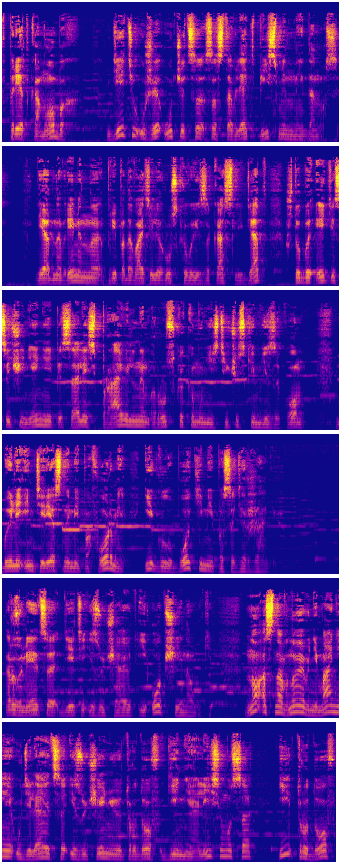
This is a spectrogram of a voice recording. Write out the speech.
В предкомобах дети уже учатся составлять письменные доносы. И одновременно преподаватели русского языка следят, чтобы эти сочинения писались правильным русско-коммунистическим языком, были интересными по форме и глубокими по содержанию. Разумеется, дети изучают и общие науки, но основное внимание уделяется изучению трудов гениалиссимуса и трудов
